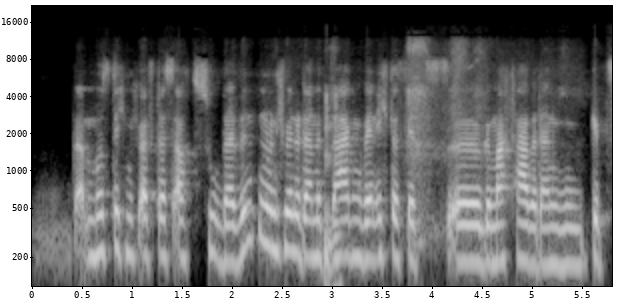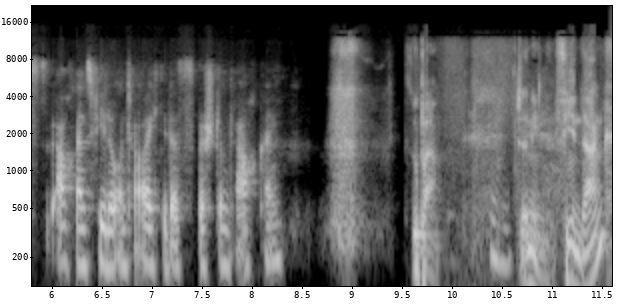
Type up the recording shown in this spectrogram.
da musste ich mich öfters auch zu überwinden. Und ich will nur damit mhm. sagen, wenn ich das jetzt äh, gemacht habe, dann gibt's auch ganz viele unter euch, die das bestimmt auch können. Super. Mhm. Janine, vielen Dank.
